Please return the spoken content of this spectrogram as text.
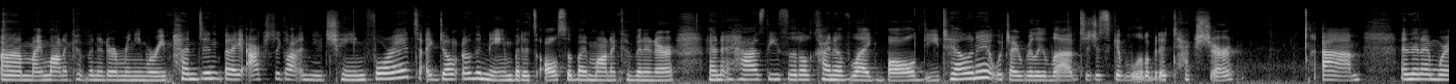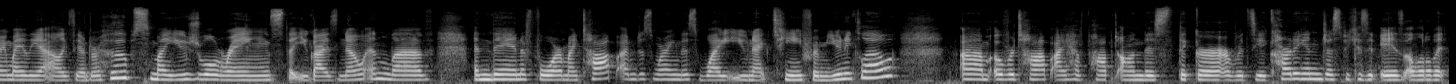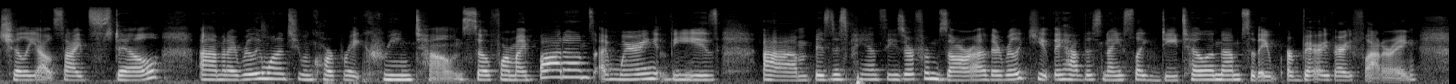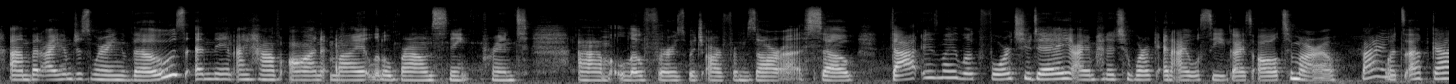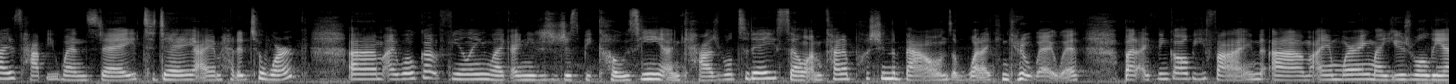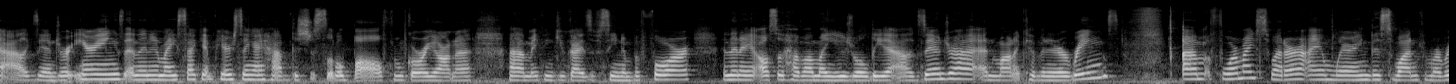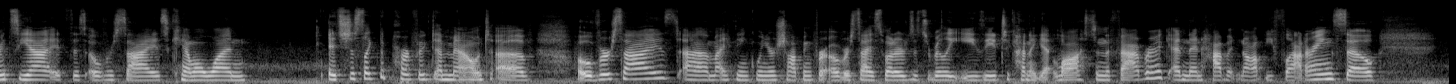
Um, my Monica Vinader Mini Marie pendant, but I actually got a new chain for it. I don't know the name, but it's also by Monica Vinader, and it has these little kind of like ball detail in it, which I really love to just give a little bit of texture. Um, and then I'm wearing my Leah Alexandra hoops, my usual rings that you guys know and love. And then for my top, I'm just wearing this white U-neck tee from Uniqlo. Um, over top, I have popped on this thicker Aritzia cardigan just because it is a little bit chilly outside still. Um, and I really wanted to incorporate cream tones. So for my bottoms, I'm wearing these um, business pants. These are from Zara. They're really cute. They have this nice like detail in them, so they are very, very flattering. Um, but I am just wearing those. And then I have on my little brown snake print um, loafers, which are from Zara. So that is my look for today. I am headed to work and I will see you guys all tomorrow. Bye. What's up guys? Happy Wednesday. Today I am headed to work. Um, I woke up feeling like I needed to just be cozy and casual today so I'm kind of pushing the bounds of what I can get away with but I think I'll be fine. Um, I am wearing my usual Leah Alexandra earrings and then in my second piercing I have this just little ball from Gorjana. Um, I think you guys have seen them before and then I also have on my usual Leah Alexandra and Monica Vinader rings. Um, for my sweater, I am wearing this one from Aritzia. It's this oversized camel one. It's just like the perfect amount of oversized. Um, I think when you're shopping for oversized sweaters, it's really easy to kind of get lost in the fabric and then have it not be flattering. So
